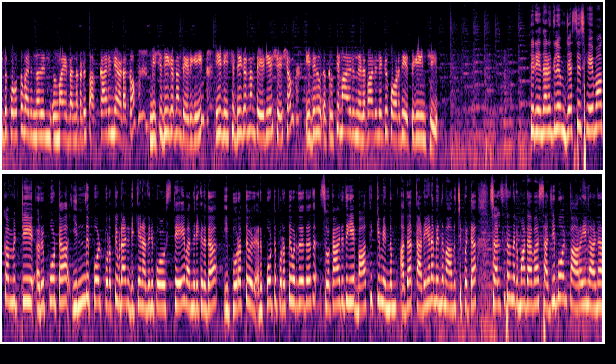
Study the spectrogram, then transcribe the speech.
ഇത് പുറത്തു വരുന്നതുമായി ബന്ധപ്പെട്ട് സർക്കാരിന്റെ അടക്കം വിശദീകരണം തേടുകയും ഈ വിശദീകരണം തേടിയ ശേഷം ഇതിൽ കൃത്യമായ ഒരു നിലപാടിലേക്ക് കോടതി എത്തുകയും ചെയ്യും. ശരി എന്താണെങ്കിലും ജസ്റ്റിസ് ഹേമ കമ്മിറ്റി റിപ്പോർട്ട് ഇന്നിപ്പോൾ പുറത്തുവിടാനിരിക്കാൻ അതിനിപ്പോൾ സ്റ്റേ വന്നിരിക്കുന്നത്. ഈ പുറത്ത് റിപ്പോർട്ട് പുറത്തുവിടുന്നത് സ്വകാര്യതയെ ബാധിക്കുമെന്നും അത് തടയണമെന്നും ആവശ്യപ്പെട്ട് ചലച്ചിത്ര നിർമ്മാതാവ് സജിമോൻ പാറയിലാണ്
